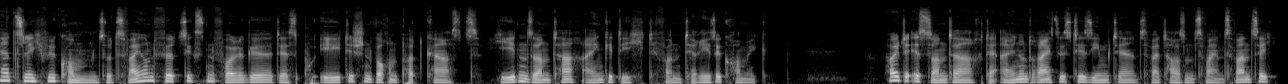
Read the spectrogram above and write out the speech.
Herzlich willkommen zur 42. Folge des poetischen Wochenpodcasts Jeden Sonntag ein Gedicht von Therese Krommig. Heute ist Sonntag, der 31.07.2022.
